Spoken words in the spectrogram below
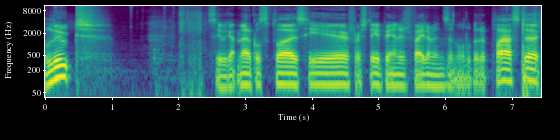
loot. Let's see, we got medical supplies here, first aid bandage, vitamins, and a little bit of plastic.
